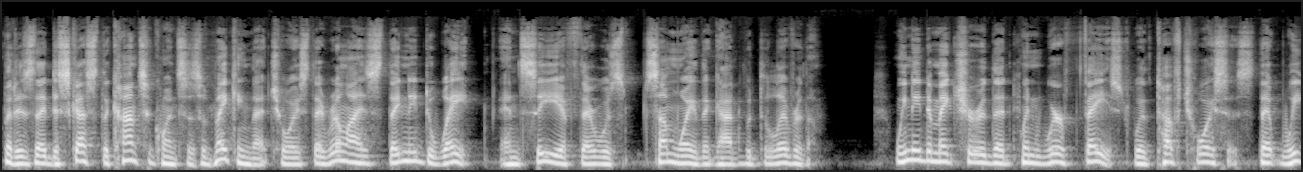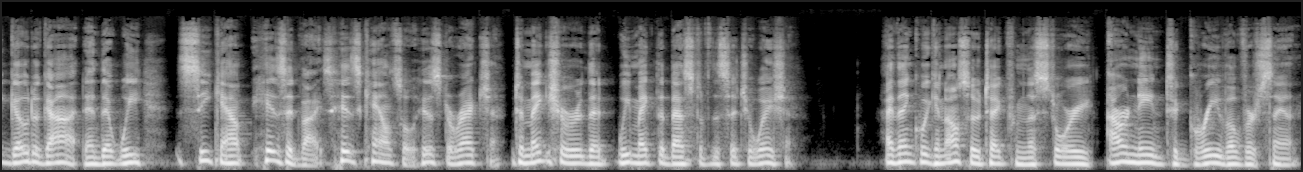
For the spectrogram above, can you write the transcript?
But as they discussed the consequences of making that choice, they realized they need to wait and see if there was some way that God would deliver them. We need to make sure that when we're faced with tough choices, that we go to God and that we seek out his advice, his counsel, his direction to make sure that we make the best of the situation. I think we can also take from this story our need to grieve over sin.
